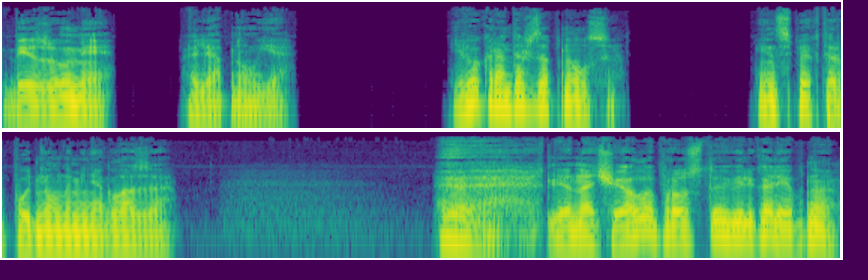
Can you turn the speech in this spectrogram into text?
«Безумие!» — ляпнул я. Его карандаш запнулся. Инспектор поднял на меня глаза. «Эх, для начала просто великолепно.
